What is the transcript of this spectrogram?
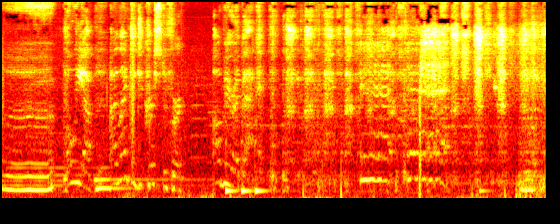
Uh, oh yeah, I liked it to Christopher. I'll be right back. So.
